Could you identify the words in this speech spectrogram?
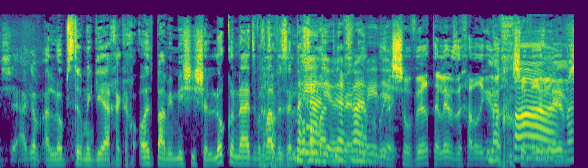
שאגב הלובסטר מגיע אחר כך עוד פעם עם מישהי שלא קונה את זה בכלל נכון. וזה לא נכון, רומנטי נכון. בדיוק. זה שובר את הלב, זה אחד הרגעים הכי נכון, שוברי לב נכון.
